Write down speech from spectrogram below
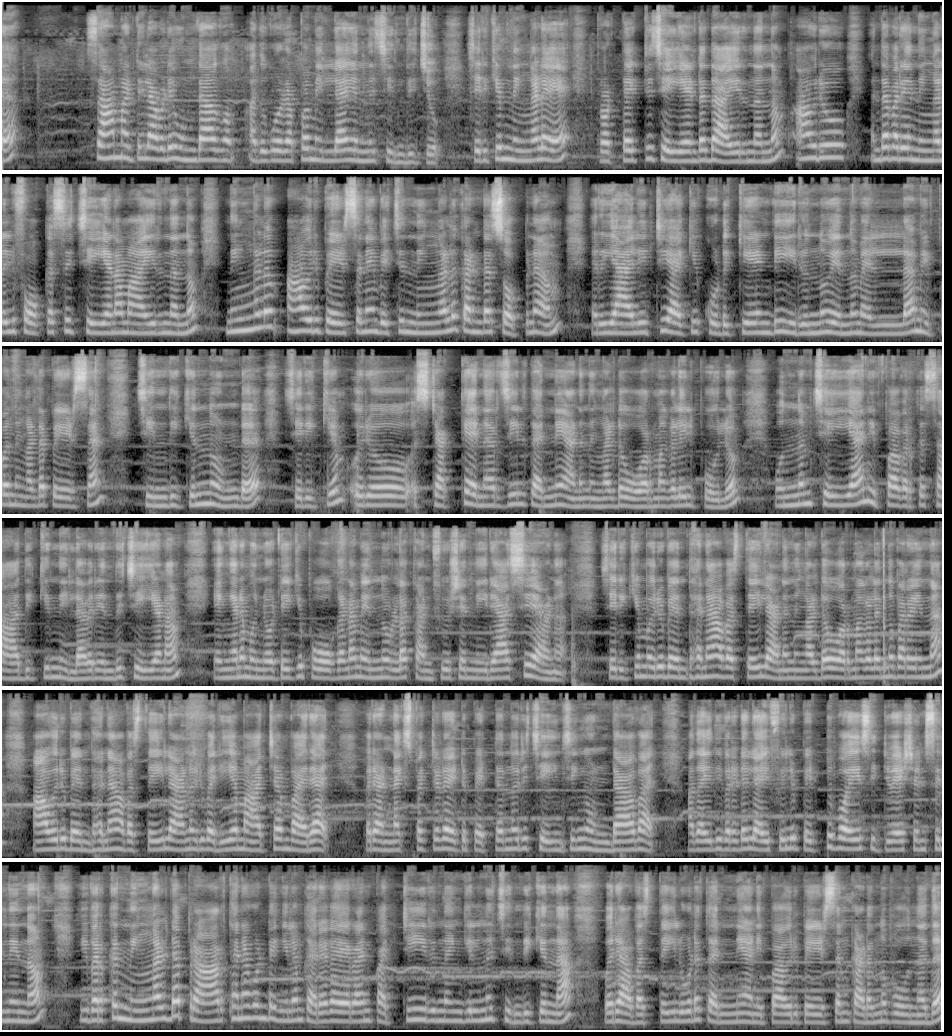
സാ മട്ടിൽ അവിടെ ഉണ്ടാകും. അത് കുഴപ്പമില്ല എന്ന് ചിന്തിച്ചു. ശരിക്കും നിങ്ങളെ പ്രൊട്ടക്റ്റ് ചെയ്യേണ്ടതായിരുന്നെന്നും ആ ഒരു എന്താ പറയുക നിങ്ങളിൽ ഫോക്കസ് ചെയ്യണമായിരുന്നെന്നും നിങ്ങൾ ആ ഒരു പേഴ്സണെ വെച്ച് നിങ്ങൾ കണ്ട സ്വപ്നം റിയാലിറ്റി ആക്കി കൊടുക്കേണ്ടിയിരുന്നു എന്നും എല്ലാം ഇപ്പോൾ നിങ്ങളുടെ പേഴ്സൺ ചിന്തിക്കുന്നുണ്ട്. ശരിക്കും ഒരു സ്റ്റക്ക് എനർജിയിൽ തന്നെയാണ് നിങ്ങളുടെ ഓർമ്മകളിൽ പോലും ഒന്നും ചെയ്യാൻ ഇപ്പോൾ അവർക്ക് സാധിക്കുന്നില്ല. അവരെന്ത് ചെയ്യണം? എങ്ങനെ മുന്നോട്ടേക്ക് പോകണം എന്നുള്ള കൺഫ്യൂഷൻ നിരാശയാണ്. ശരിക്കും ഒരു ബന്ധനാവസ്ഥയിലാണ് നിങ്ങളുടെ ഓർമ്മകളെന്ന് പറയുന്ന ആ ഒരു ബന്ധനാവസ്ഥയിലാണ് ഒരു വലിയ മാറ്റം വരാൻ. ഒരു അൺഎക്സ്പെക്റ്റഡ് ആയിട്ട് പെട്ടെന്നൊരു ചേഞ്ചിങ് ഉണ്ടാവാൻ. അതായത് ഇവരുടെ ലൈഫിൽ പെട്ടുപോയ സിറ്റുവേഷൻസിൽ നിന്നും ഇവർക്ക് നിങ്ങളുടെ പ്രാർത്ഥന കൊണ്ടെങ്കിലും കരകയറാൻ പറ്റിയിരുന്നെങ്കിൽ എന്ന് ചിന്തിക്കുന്ന ഒരവസ്ഥയിലൂടെ തന്നെയാണ് ഇപ്പോൾ ആ ഒരു പേഴ്സൺ കടന്നു പോകുന്നത്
